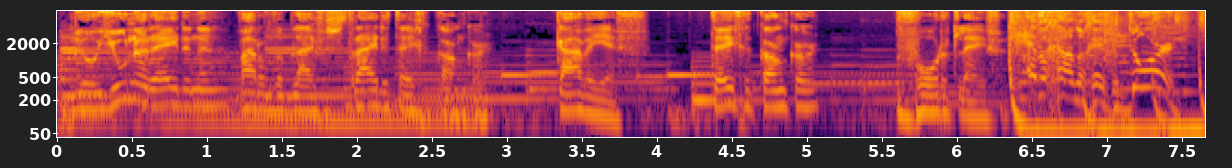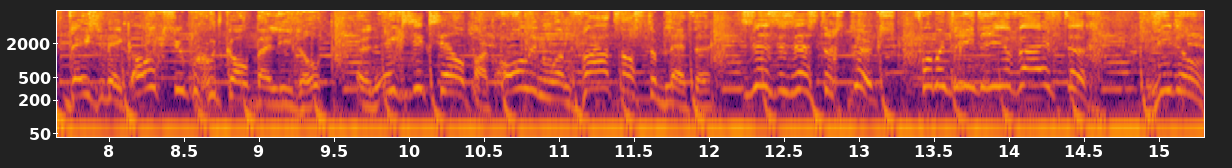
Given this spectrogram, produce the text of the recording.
Miljoenen redenen waarom we blijven strijden tegen kanker. KWF. Tegen kanker. Voor het leven. En we gaan nog even door. Deze week ook supergoedkoop bij Lidl. Een XXL-pak all-in-one vaatwastabletten. 66 stuks voor maar 3,53. Lidl,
